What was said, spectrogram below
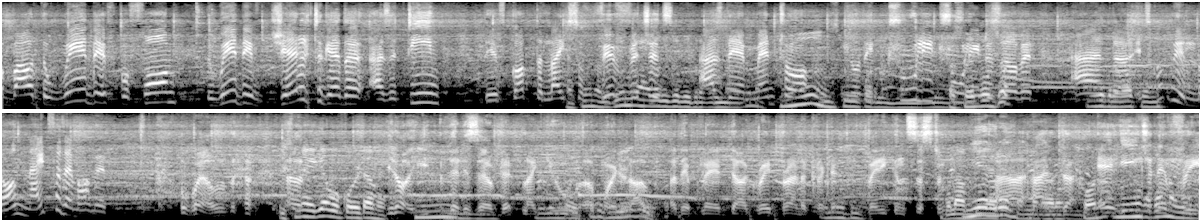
about the way they've performed, the way they've gelled together as a team, They've got the likes of Viv Richards as their mentor. You know, they truly, truly deserve it. And uh, it's going to be a long night for them, Ahmed Well, इसमें है क्या वो कोयटा में you know, they deserved it, like you uh, pointed out. Uh, they played uh, great brand of cricket, very consistent. बोला हम Uh, ये and uh, e- each and every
